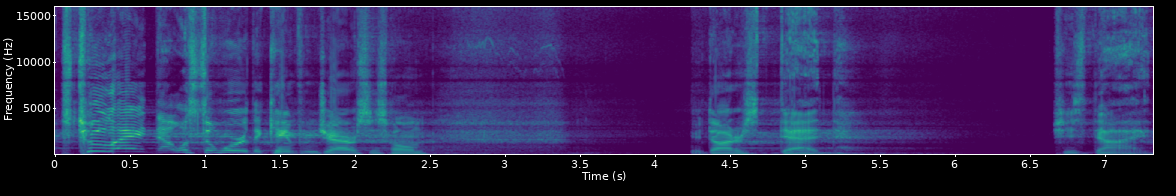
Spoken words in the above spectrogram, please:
It's too late. That was the word that came from Jairus' home. Your daughter's dead. She's died.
